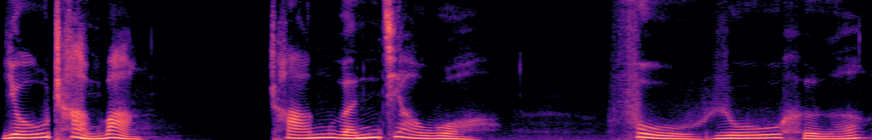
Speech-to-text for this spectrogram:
犹怅望，常闻教我复如何？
